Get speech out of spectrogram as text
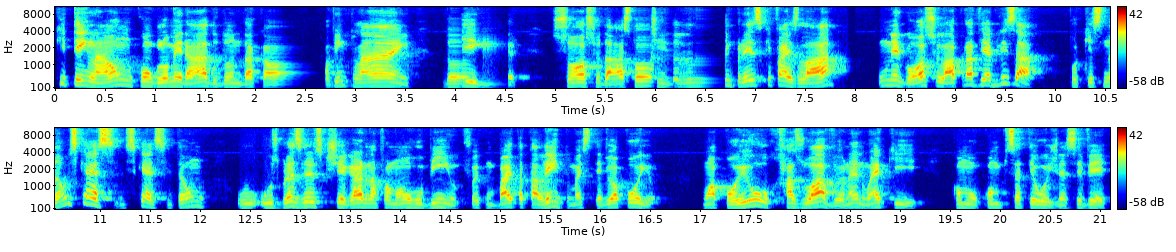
que tem lá um conglomerado, dono da Calvin Klein, do sócio da Aston empresas que faz lá um negócio lá para viabilizar. Porque senão esquece, esquece. Então, o, os brasileiros que chegaram na Fórmula 1, o Rubinho, que foi com baita talento, mas teve o apoio. Um apoio razoável, né? Não é que como, como precisa ter hoje, né? Você vê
